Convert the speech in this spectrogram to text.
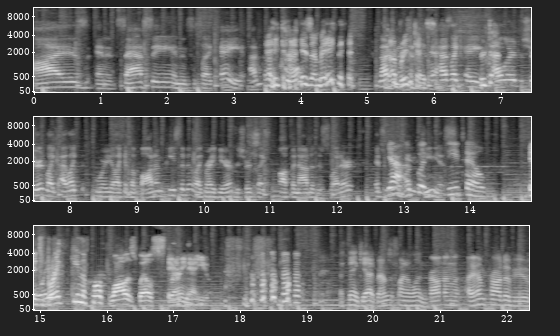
eyes and it's sassy and it's just like, hey, I'm Hey cool. guys, I made it. Not Got a briefcase. It has like a Briefcase. colored shirt. Like I like where you like at the bottom piece of it, like right here, the shirt's like popping out of the sweater. It's Yeah, I put genius. detail. It's boy. breaking the fourth wall as well, staring at you. I think yeah. Graham's the final one. Ron, I am proud of you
